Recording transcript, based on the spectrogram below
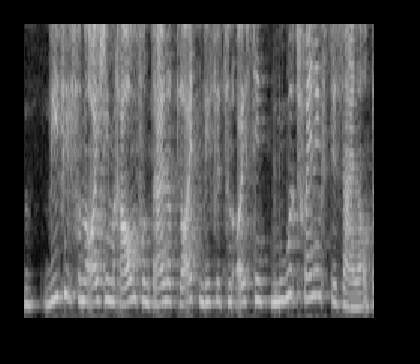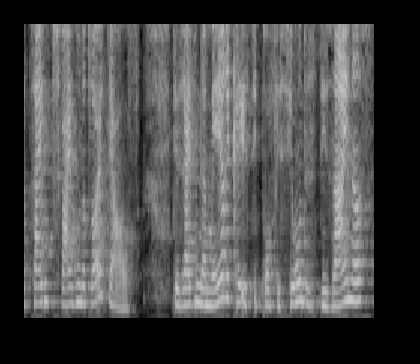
wie viel von euch im Raum von 300 Leuten, wie viel von euch sind nur Trainingsdesigner? Und da zeigen 200 Leute auf. Das heißt, in Amerika ist die Profession des Designers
